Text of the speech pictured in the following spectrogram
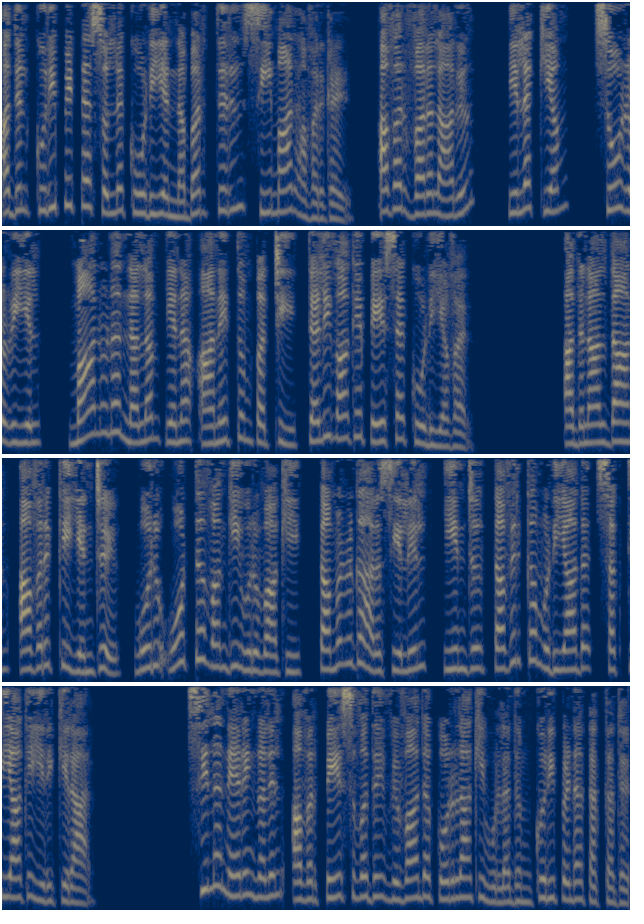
அதில் குறிப்பிட்ட சொல்லக்கூடிய நபர் திரு. சீமான் அவர்கள். அவர் வரலாறு இலக்கியம் சூழொழியில் மானுட நலம் என அனைத்தும் பற்றி தெளிவாக பேசக்கூடியவர். அதனால்தான் அவருக்கு என்று ஒரு ஓட்டு வங்கி உருவாகி தமிழக அரசியலில் இன்று தவிர்க்க முடியாத சக்தியாக இருக்கிறார். சில நேரங்களில் அவர் பேசுவது விவாத பொருளாகி உள்ளதும் குறிப்பிடத்தக்கது.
